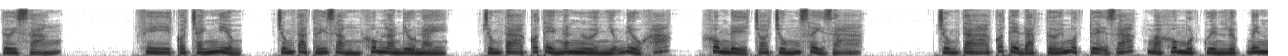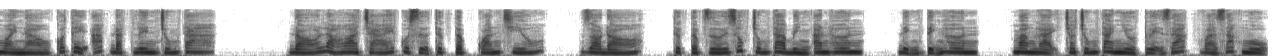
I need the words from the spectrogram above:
tươi sáng. Khi có chánh niệm, chúng ta thấy rằng không làm điều này, chúng ta có thể ngăn ngừa những điều khác, không để cho chúng xảy ra. Chúng ta có thể đạt tới một tuệ giác mà không một quyền lực bên ngoài nào có thể áp đặt lên chúng ta. Đó là hoa trái của sự thực tập quán chiếu. Do đó, thực tập giới giúp chúng ta bình an hơn, định tĩnh hơn, mang lại cho chúng ta nhiều tuệ giác và giác ngộ,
